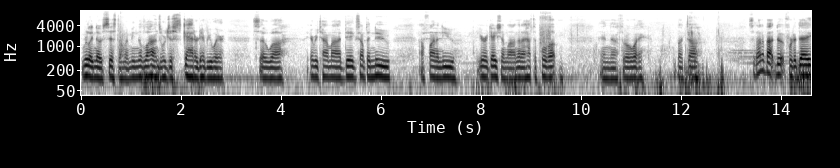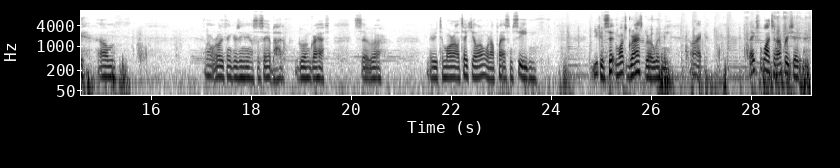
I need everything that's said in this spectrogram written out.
really no system. I mean, the lines were just scattered everywhere. So uh, every time I dig something new, I find a new irrigation line that I have to pull up and uh, throw away. But uh, so that about do it for today. Um, I don't really think there's anything else to say about growing grass. So uh, maybe tomorrow I'll take you along when I'll plant some seed and you can sit and watch grass grow with me. All right. Thanks for watching. I appreciate it.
